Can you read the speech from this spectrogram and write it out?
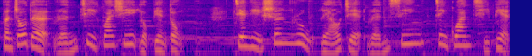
本周的人际关系有变动，建议深入了解人心，静观其变，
